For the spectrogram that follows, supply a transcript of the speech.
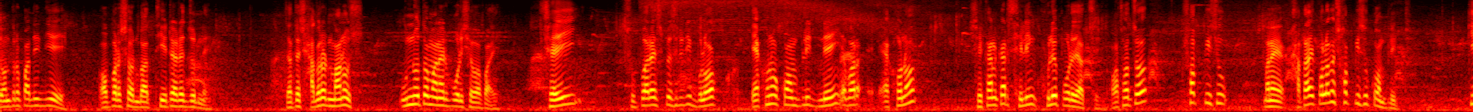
যন্ত্রপাতি দিয়ে অপারেশন বা থিয়েটারের জন্যে, যাতে সাধারণ মানুষ উন্নত মানের পরিষেবা পায়। সেই সুপার স্পেশালিটি ব্লক এখনও কমপ্লিট নেই, এবার এখনও সেখানকার সিলিং খুলে পড়ে যাচ্ছে। অথচ সব কিছু মানে খাতায় কলমে সব কিছু কমপ্লিট। কি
